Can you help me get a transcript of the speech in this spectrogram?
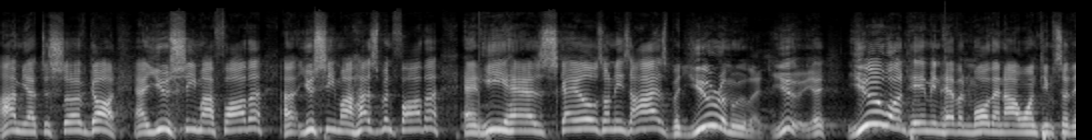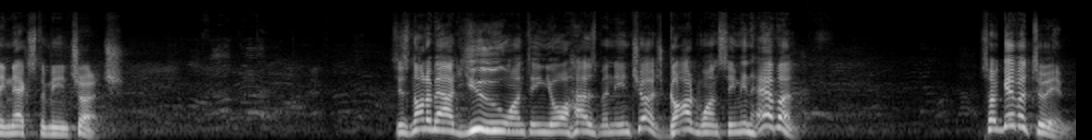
I'm here to serve God. And you see my father, uh, you see my husband, father, and he has scales on his eyes, but you remove it. You, you want him in heaven more than I want him sitting next to me in church. It's not about you wanting your husband in church. God wants him in heaven. So give it to him.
